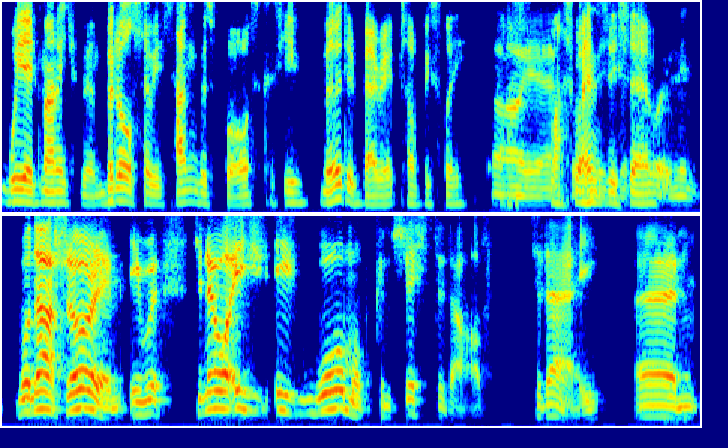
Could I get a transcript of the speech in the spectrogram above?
weird management, but also his hand was forced because he murdered Verrips, obviously. Oh last, yeah, last Wednesday. So well, no, I saw him. He was. Do you know what his, his warm up consisted of today? Um,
